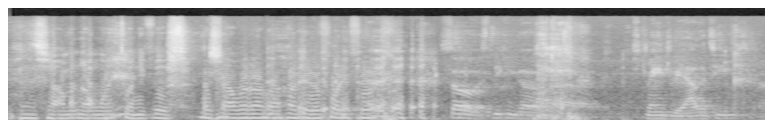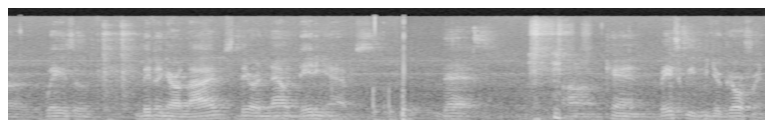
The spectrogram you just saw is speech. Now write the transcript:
Shaman on 125th. A shaman on 145th. So speaking of uh, strange realities or ways of living our lives, there are now dating apps that um, can basically be your girlfriend.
